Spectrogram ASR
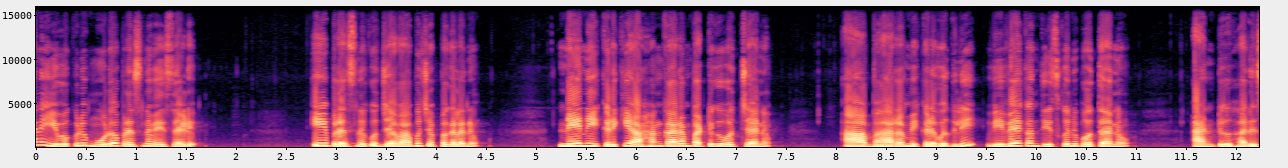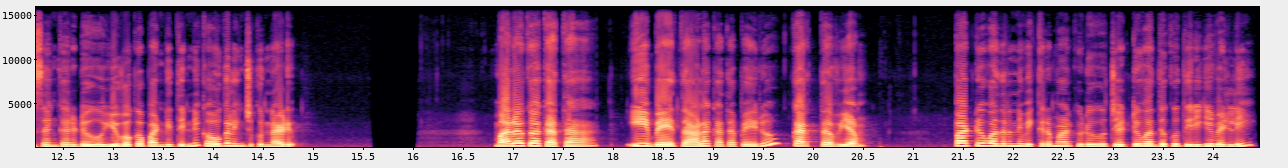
అని యువకుడు మూడో ప్రశ్న వేశాడు. ఈ ప్రశ్నకు జవాబు చెప్పగలను. నేను ఇక్కడికి అహంకారం పట్టుకు వచ్చాను. ఆ భారం ఇక్కడ వదిలి వివేకం తీసుకొని పోతాను అంటూ హరిశంకరుడు యువక పండితుణ్ణి కౌగలించుకున్నాడు. మరొక కథ ఈ బేతాళ కథ పేరు కర్తవ్యం. పట్టు వదలని విక్రమార్కుడు చెట్టు వద్దకు తిరిగి వెళ్ళి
